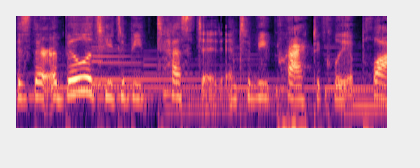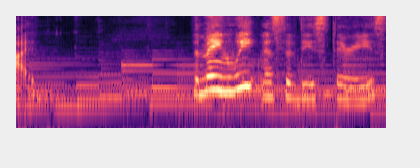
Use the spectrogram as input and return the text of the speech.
is their ability to be tested and to be practically applied. The main weakness of these theories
